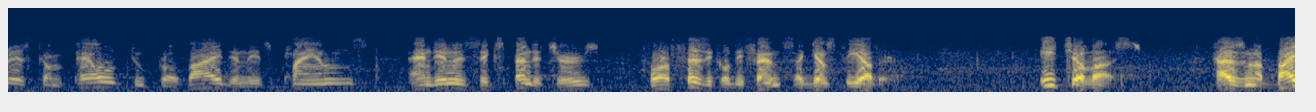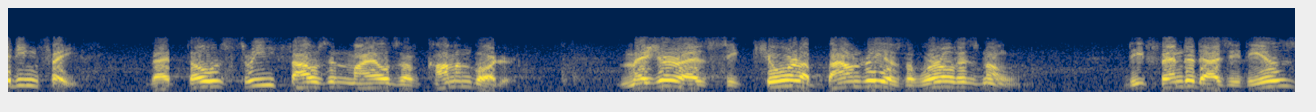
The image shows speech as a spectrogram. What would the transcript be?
is compelled to provide in its plans and in its expenditures for physical defense against the other. Each of us has an abiding faith that those 3,000 miles of common border measure as secure a boundary as the world has known, defended as it is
